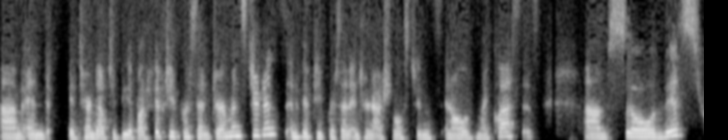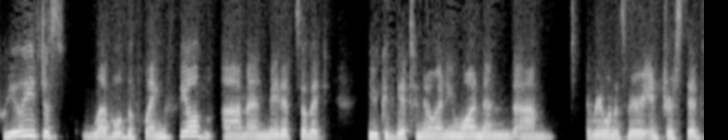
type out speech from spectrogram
Um, and it turned out to be about 50% German students and 50% international students in all of my classes. Um, so this really just leveled the playing field um, and made it so that you could get to know anyone and um, everyone was very interested.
